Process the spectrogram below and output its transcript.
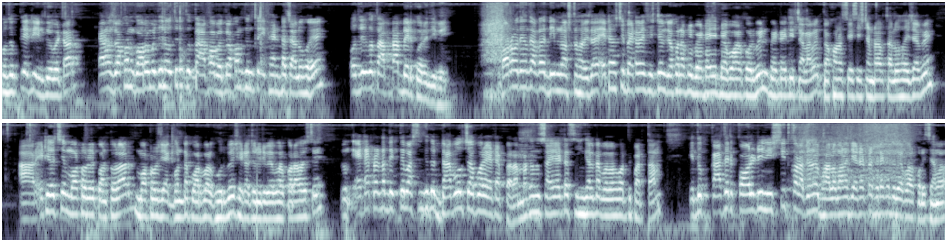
প্রযুক্তির একটি ইনকিউবেটর কারণ যখন গরমের দিনে অতিরিক্ত তাপ হবে, তখন কিন্তু এই ফ্যানটা চালু হয়ে অতিরিক্ত তাপটা বের করে দিবে। দিনে কিন্তু আপনার ডিম নষ্ট হয়ে যায়। এটা হচ্ছে ব্যাটারি সিস্টেম। যখন আপনি ব্যাটারি ব্যবহার করবেন, ব্যাটারি দিয়ে চালাবেন, তখন হচ্ছে এই সিস্টেমটা চালু হয়ে যাবে। আর এটি হচ্ছে মোটরের কন্ট্রোলার মোটর যে এক ঘণ্টা পর পর ঘুরবে, সেটার জন্য এটি ব্যবহার করা হয়েছে। এবং অ্যাডাপ্টারটা দেখতে পাচ্ছেন কিন্তু ডাবল চপার অ্যাডাপ্টার আমরা কিন্তু চাইলে একটা সিঙ্গেলটা ব্যবহার করতে পারতাম। কিন্তু কাজের কোয়ালিটি নিশ্চিত করার জন্য ভালো মানের যে অ্যাডাপ্টার সেটা কিন্তু ব্যবহার করেছে আমার।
